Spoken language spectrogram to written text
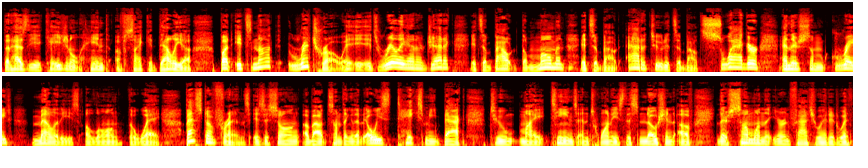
that has the occasional hint of psychedelia, but it's not retro. It's really energetic. It's about the moment. It's about attitude. It's about swagger. And there's some great melodies along the way. Best of Friends is a song about something that always takes me back to my teens and 20s. This notion of there's someone that you're infatuated with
